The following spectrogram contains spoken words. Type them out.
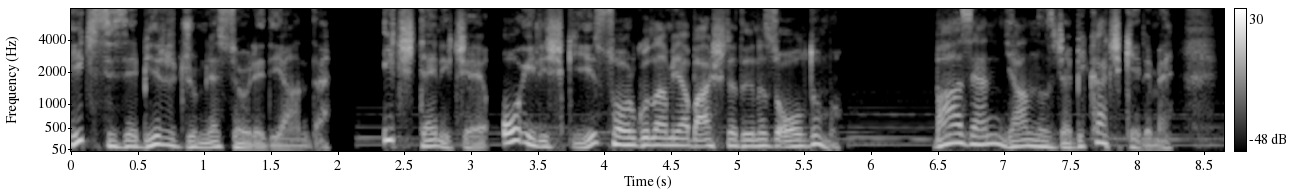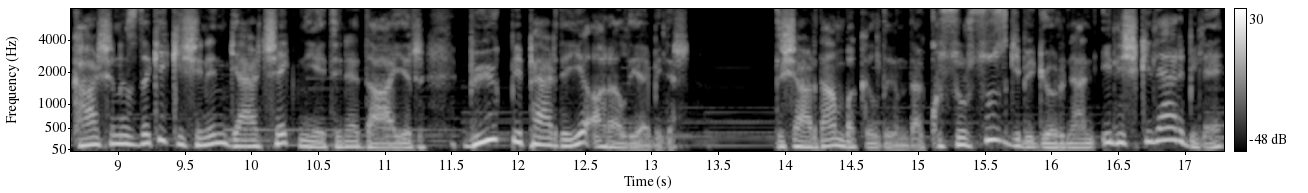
Hiç size bir cümle söylediği anda, içten içe o ilişkiyi sorgulamaya başladığınız oldu mu? Bazen yalnızca birkaç kelime, karşınızdaki kişinin gerçek niyetine dair büyük bir perdeyi aralayabilir. Dışarıdan bakıldığında kusursuz gibi görünen ilişkiler bile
